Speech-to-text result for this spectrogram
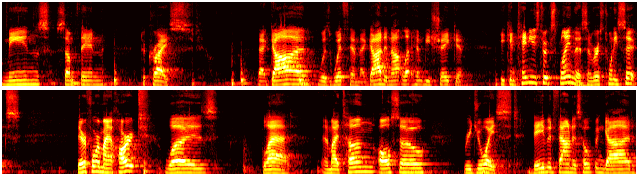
means something to Christ that God was with him, that God did not let him be shaken. He continues to explain this in verse 26. Therefore, my heart was glad, and my tongue also rejoiced. David found his hope in God.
